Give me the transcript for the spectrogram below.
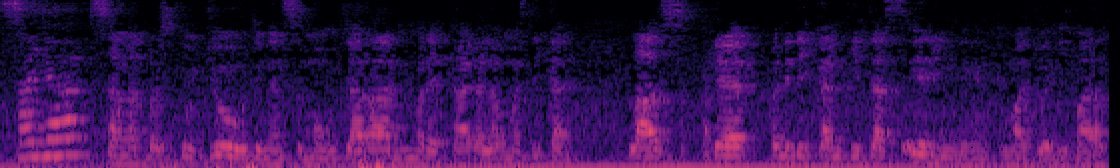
Saya sangat bersetuju dengan semua ujaran mereka dalam memastikan landscape pendidikan kita seiring dengan kemajuan ibarat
